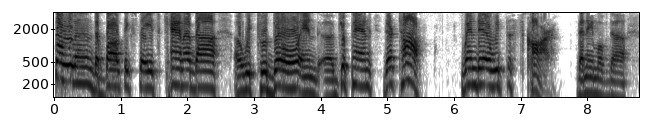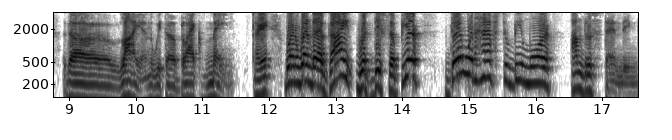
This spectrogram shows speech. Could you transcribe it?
Poland, the Baltic states, Canada, uh, with Trudeau and uh, Japan, they're tough when they're with the Scar, the name of the the lion with a black mane. Okay, when when the guy would disappear, they would have to be more understanding,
